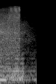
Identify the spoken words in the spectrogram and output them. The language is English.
Yeah.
